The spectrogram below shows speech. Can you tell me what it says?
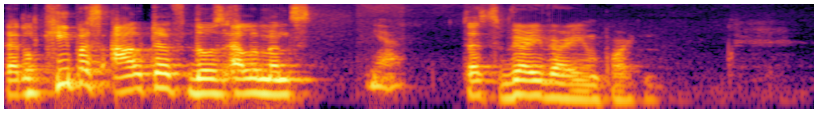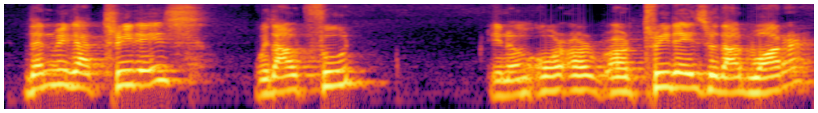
That'll keep us out of those elements. Yeah. That's very, very important. Then we got three days without food, you know, or, or, or three days without water,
